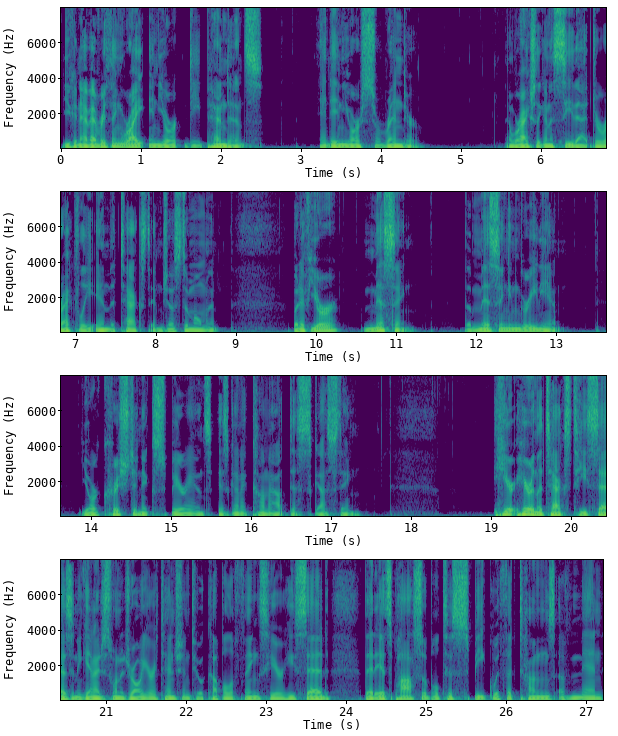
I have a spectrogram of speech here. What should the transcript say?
You can have everything right in your dependence and in your surrender. And we're actually going to see that directly in the text in just a moment. But if you're missing the missing ingredient, your Christian experience is going to come out disgusting. Here, here in the text, he says, and again, I just want to draw your attention to a couple of things here. He said that it's possible to speak with the tongues of men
